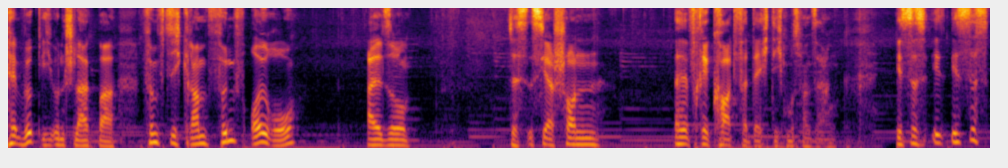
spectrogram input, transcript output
wirklich unschlagbar. 50 Gramm, 5 Euro. Also, das ist ja schon äh, rekordverdächtig, muss man sagen. Ist das, ist, das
